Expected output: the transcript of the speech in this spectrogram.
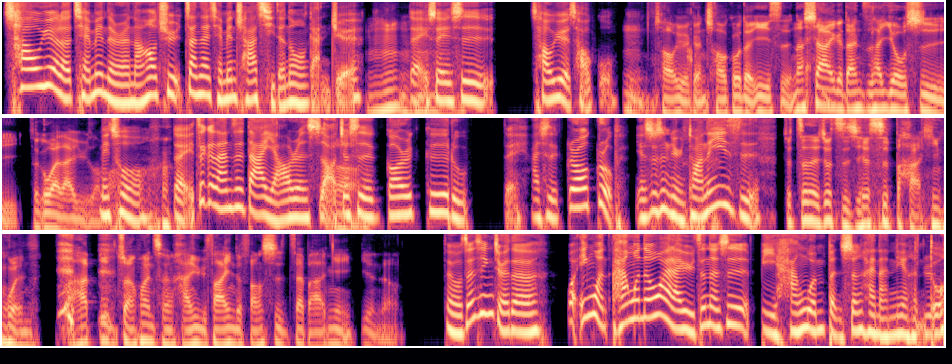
超越了前面的人，然后去站在前面插旗的那种感觉。嗯，对，所以是超越、超过。嗯，超越跟超过的意思。那下一个单字它又是这个外来语了。没错，对，这个单字大家也要认识啊，就是 girl group。对，还是 girl group，也就是女团的意思。就真的就直接是把英文把它变转换成韩语发音的方式，再把它念一遍这样。对我真心觉得，哇，英文韩文的外来语真的是比韩文本身还难念很多，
